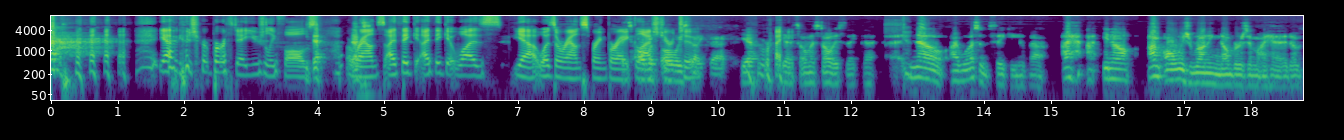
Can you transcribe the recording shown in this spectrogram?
yeah, because your birthday usually falls yeah, around. I think I think it was yeah, it was around spring break it's last year always too. Like that. Yeah, right. Yeah, it's almost always like that. Uh, no, I wasn't thinking about. I, I, you know, I'm always running numbers in my head of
